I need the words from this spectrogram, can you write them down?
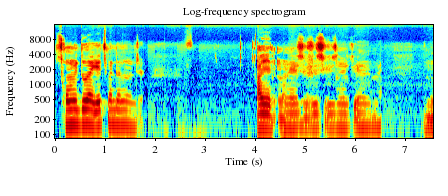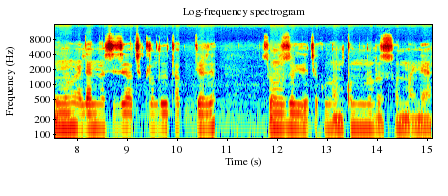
son videoya geçmeden önce ayetmene sürüsü yüzüne gelme edenler size açıkladığı takdirde sonunuza gidecek olan konuları sormayın eğer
